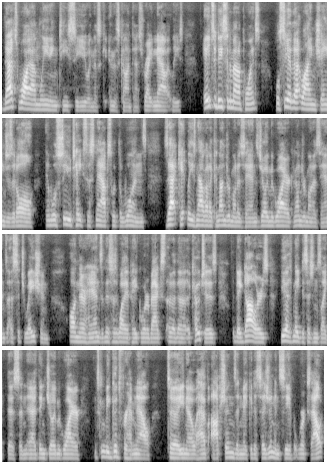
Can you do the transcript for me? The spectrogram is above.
that's why I'm leaning TCU in this in this contest right now, at least. Eight's a decent amount of points. We'll see if that line changes at all, and we'll see who takes the snaps with the ones. Zach Kittley's now got a conundrum on his hands. Joey McGuire conundrum on his hands, a situation on their hands, and this is why they pay quarterbacks, uh, the, the, coaches, the big dollars. You have to make decisions like this, and, and I think Joey McGuire, it's going to be good for him now to you know have options and make a decision and see if it works out,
